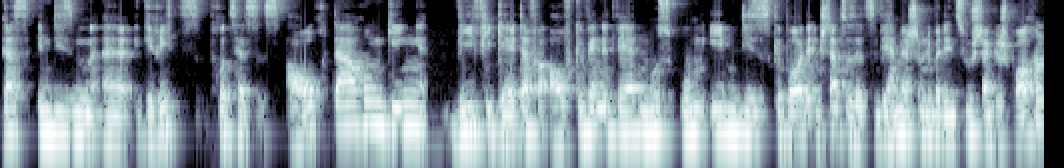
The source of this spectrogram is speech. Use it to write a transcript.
dass in diesem äh, Gerichtsprozess es auch darum ging, wie viel Geld dafür aufgewendet werden muss, um eben dieses Gebäude instand zu setzen. Wir haben ja schon über den Zustand gesprochen.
